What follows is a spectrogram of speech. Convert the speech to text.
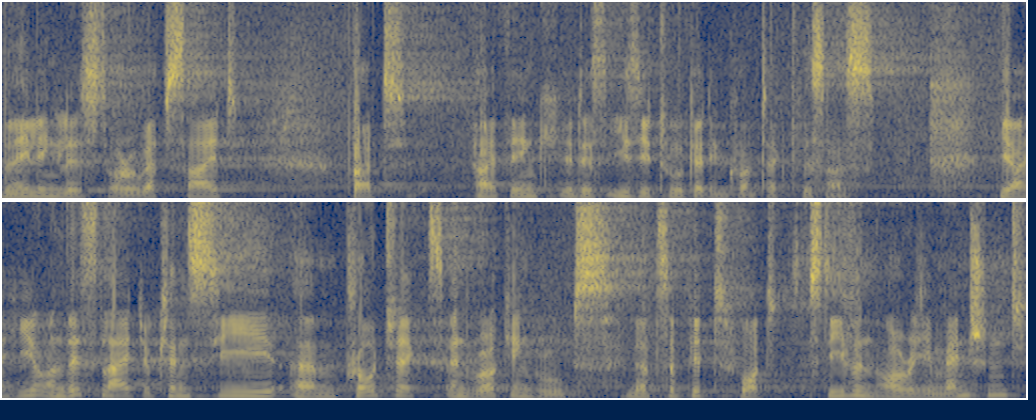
mailing list or a website, but I think it is easy to get in contact with us. Yeah, here on this slide you can see um, projects and working groups. That's a bit what Stephen already mentioned.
